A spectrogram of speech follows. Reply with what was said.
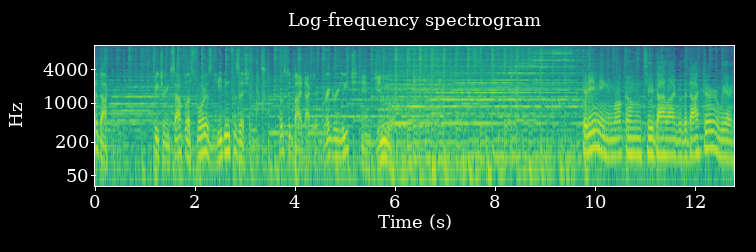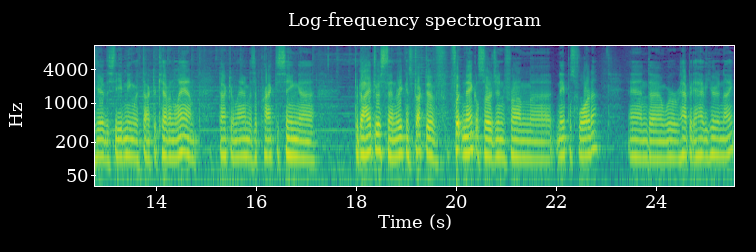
a Doctor, featuring Southwest Florida's leading physicians, hosted by Dr. Gregory Leach and Jim York. Good evening and welcome to Dialogue with a Doctor. We are here this evening with Dr. Kevin Lam. Dr. Lam is a practicing uh, podiatrist and reconstructive foot and ankle surgeon from uh, Naples, Florida. And uh, we're happy to have you here tonight.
